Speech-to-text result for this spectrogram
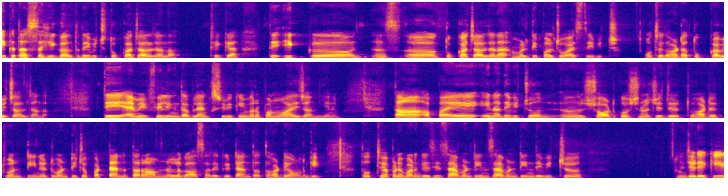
ਇੱਕ ਤਾਂ ਸਹੀ ਗਲਤ ਦੇ ਵਿੱਚ ਤੁੱਕਾ ਚੱਲ ਜਾਂਦਾ, ਠੀਕ ਹੈ? ਤੇ ਇੱਕ ਤੁੱਕਾ ਚੱਲ ਜਾਂਦਾ ਮਲਟੀਪਲ ਚੁਆਇਸ ਦੇ ਵਿੱਚ। ਉੱਥੇ ਤੁਹਾਡਾ ਤੁੱਕਾ ਵੀ ਚੱਲ ਜਾਂਦਾ। ਤੇ ਐਵੇਂ ਫਿਲਿੰਗ ਦਾ ਬਲੈਂਕਸ ਵੀ ਕਈ ਵਾਰ ਆਪਾਂ ਨੂੰ ਆਈ ਜਾਂਦੀਆਂ ਨੇ। ਤਾਂ ਆਪਾਂ ਇਹ ਇਹਨਾਂ ਦੇ ਵਿੱਚੋਂ ਸ਼ਾਰਟ ਕੁਐਸਚਨ ਵਿੱਚ ਜੇ ਤੁਹਾਡੇ 20 ਨੇ 20 ਚੋਂ ਆਪਾਂ 10 ਤਾਂ ਆਰਾਮ ਨਾਲ ਲਗਾ ਸਕਦੇ ਕਿ 10 ਤਾਂ ਤੁਹਾਡੇ ਆਉਣਗੇ। ਤਾਂ ਉੱਥੇ ਆਪਣੇ ਬਣ ਗਏ ਸੀ 17 17 ਦੇ ਵਿੱਚ ਜਿਹੜੇ ਕਿ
